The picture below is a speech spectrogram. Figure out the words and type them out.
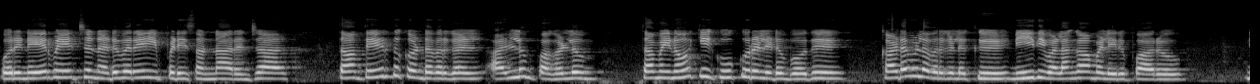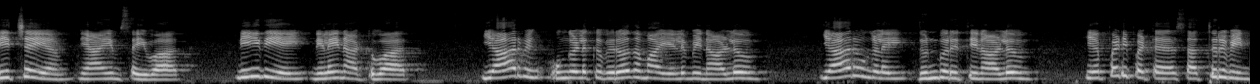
ஒரு நேர்மையற்ற நடுவரே இப்படி சொன்னார் என்றால் தாம் தேர்ந்து கொண்டவர்கள் அள்ளும் பகலும் தம்மை நோக்கி கூக்குரலிடும்போது கடவுள் அவர்களுக்கு நீதி வழங்காமல் இருப்பாரோ? நிச்சயம் நியாயம் செய்வார் நீதியை நிலைநாட்டுவார். யார் விங்- உங்களுக்கு விரோதமாய் எழும்பினாலும் யார் உங்களை துன்புறுத்தினாலும் எப்படிப்பட்ட சத்துருவின்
